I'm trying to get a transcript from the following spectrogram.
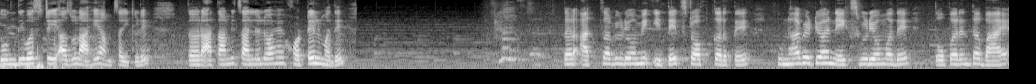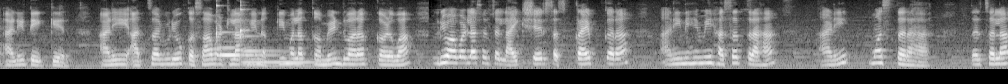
दोन दिवस स्टे अजून आहे आमचा इकडे. तर आता आम्ही चाललेलो आहे हॉटेलमध्ये. तर आजचा व्हिडिओ मी इथेच स्टॉप करते. पुन्हा भेटूया नेक्स्ट व्हिडिओमध्ये तोपर्यंत बाय आणि टेक केअर आणि आजचा व्हिडिओ कसा वाटला हे नक्की मला कमेंटद्वारा कळवा. व्हिडिओ आवडला असेल तर लाईक शेअर सबस्क्राईब करा आणि नेहमी हसत राहा आणि मस्त राहा. तर चला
